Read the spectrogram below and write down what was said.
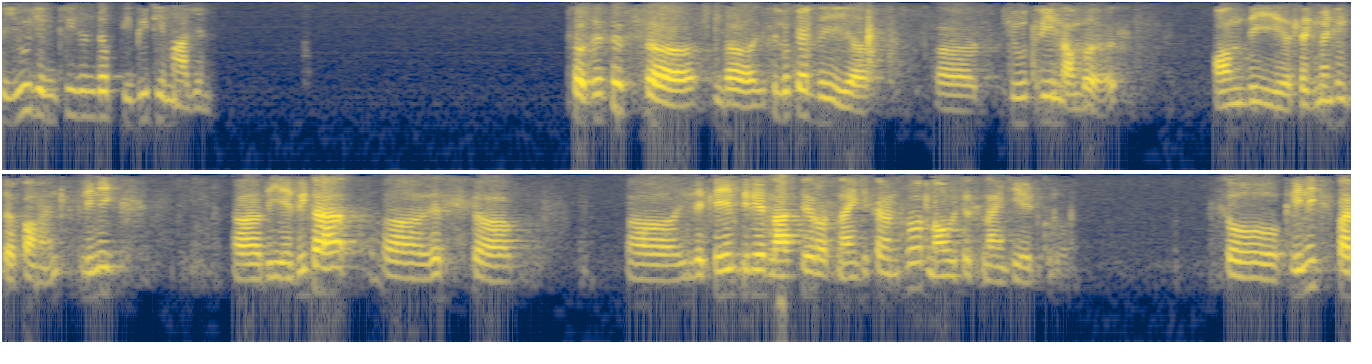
a huge increase in the PBT margin? So this is, uh, the, if you look at the uh, Q3 numbers on the segmental performance, clinics, uh, the EBITDA uh, is, uh, uh, in the same period last year was 97 crore, now it is 98 crore. So clinics per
